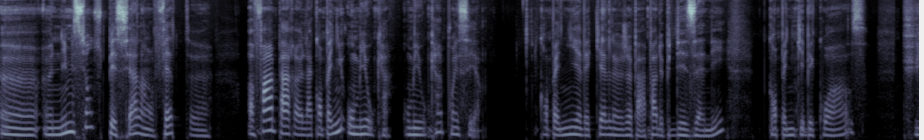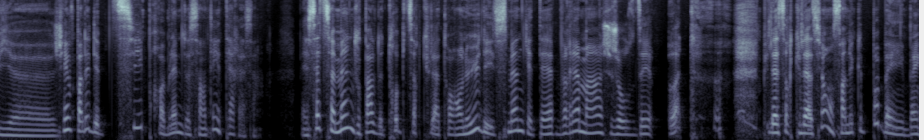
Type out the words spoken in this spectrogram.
un- une émission spéciale, en fait, euh, offerte par euh, la compagnie Homéocan, homéocan.ca. Compagnie avec laquelle je affaire depuis des années, compagnie québécoise. Puis, euh, je viens vous parler de petits problèmes de santé intéressants. Mais cette semaine, je vous parle de troubles circulatoires. On a eu des semaines qui étaient vraiment, si j'ose dire, hot. Puis la circulation, on s'en occupe pas bien, bien.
